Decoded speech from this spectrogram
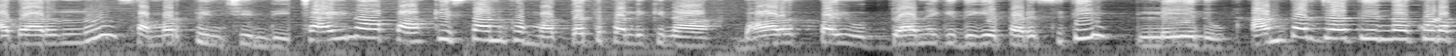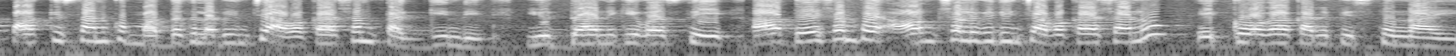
ఆధారాలను సమర్పించింది. చైనా పాకిస్తాన్కు మద్దతు పలికిన భారత్ పై యుద్ధానికి దిగే పరిస్థితి లేదు. అంతర్జాతీయంగా కూడా పాకిస్తాన్కు మద్దతు లభించే అవకాశం తగ్గింది. యుద్ధానికి వస్తే ఆ దేశంపై ఆంక్షలు విధించే అవకాశాలు ఎక్కువగా కనిపిస్తున్నాయి.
